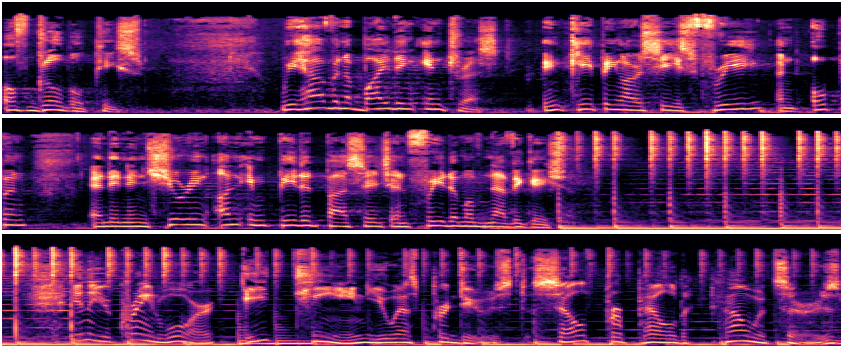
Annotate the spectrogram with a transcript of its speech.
of global peace. We have an abiding interest in keeping our seas free and open and in ensuring unimpeded passage and freedom of navigation. In the Ukraine war, 18 U.S. produced self propelled howitzers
